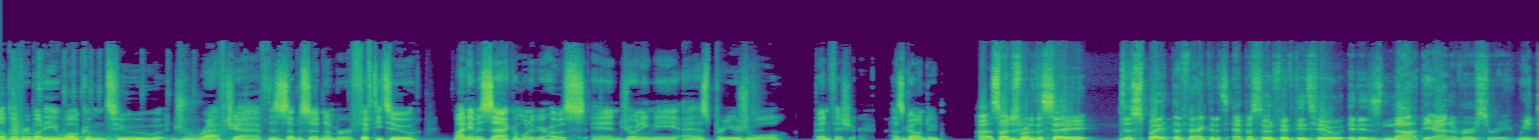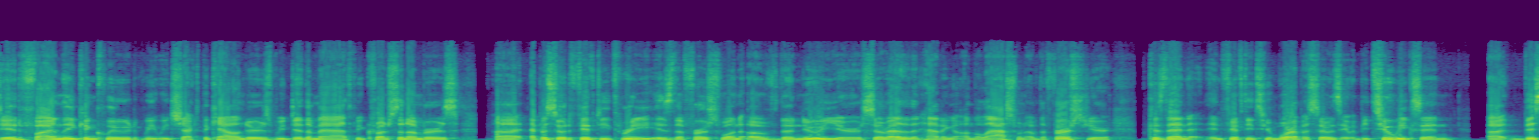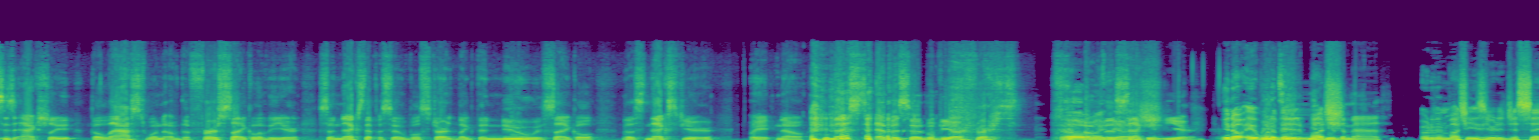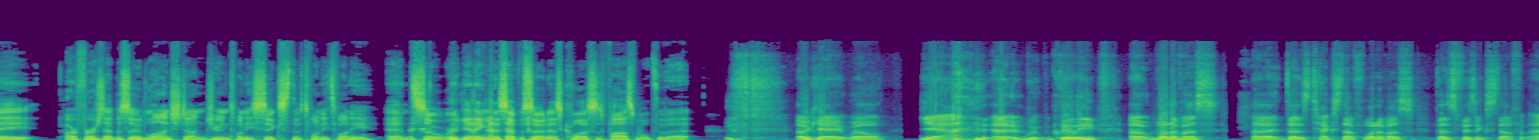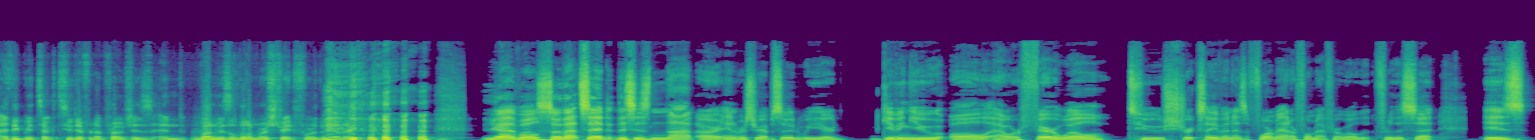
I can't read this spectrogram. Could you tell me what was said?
Up, everybody? Welcome to Draft Chaff. This is episode number 52. My name is Zach. I'm one of your hosts, and joining me, as per usual, Ben Fisher. How's it going, dude? Uh, so I just wanted to say, despite the fact that it's episode 52, it is not the anniversary. We did finally conclude. We we checked the calendars. We did the math. We crunched the numbers. Uh, episode 53 is the first one of the new year. So rather than having on the last one of the first year, because then in 52 more episodes, it would be two weeks in. Uh, this is actually the last one of the first cycle of the year. So next episode we'll start like the new cycle. This next year, wait, no, next episode will be our first Oh of the gosh. second year. You know, it would have been much. We did the math. It would have been much easier to just say our first episode launched on June 26th of 2020, and so we're getting this episode as close as possible to that. Okay, well, yeah. Uh, clearly, uh, one of us uh, does tech stuff, one of us does physics stuff. I think we took two different approaches, and one was a little more straightforward than the other. yeah, well, so that said, this is not our anniversary episode. We are giving you all our farewell to Strixhaven as a format. Our format farewell for this set is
